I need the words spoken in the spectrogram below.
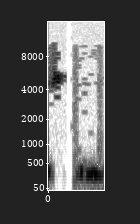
Christian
